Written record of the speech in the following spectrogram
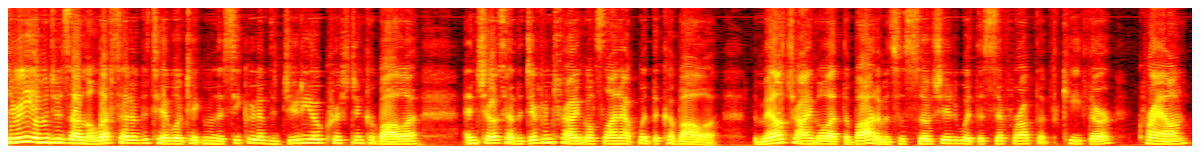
Three images on the left side of the table are taken from the Secret of the Judeo-Christian Kabbalah and shows how the different triangles line up with the Kabbalah. The male triangle at the bottom is associated with the Sephiroth of Kether, crown,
